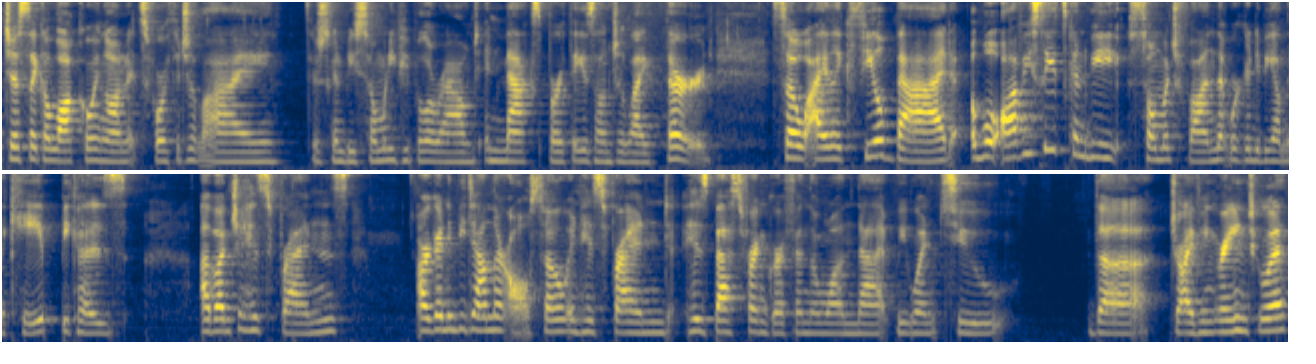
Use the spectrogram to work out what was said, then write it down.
just like a lot going on. It's 4th of July. There's going to be so many people around and Mac's birthday is on July 3rd. So I like feel bad. Well, obviously it's going to be so much fun that we're going to be on the Cape because a bunch of his friends are going to be down there also and his friend, his best friend Griffin, the one that we went to the driving range with,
